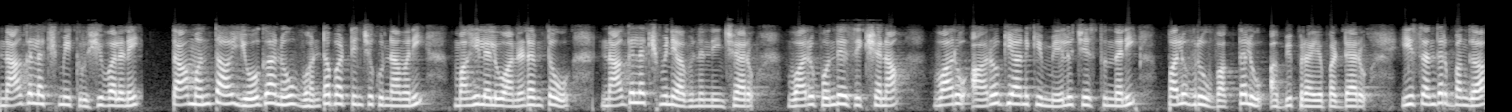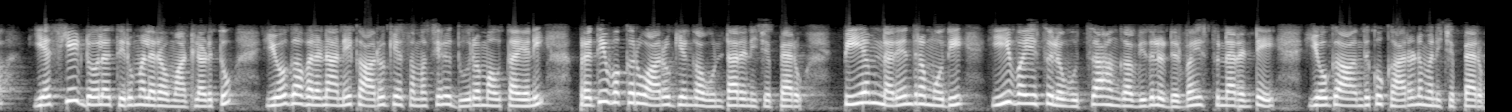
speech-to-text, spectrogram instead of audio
నాగలక్ష్మి కృషి వలనే తామంతా యోగాను వంట పట్టించుకున్నామని మహిళలు అనడంతో నాగలక్ష్మిని అభినందించారు. వారు పొందే శిక్షణ వారు ఆరోగ్యానికి మేలు చేస్తుందని పలువురు వక్తలు అభిప్రాయపడ్డారు. ఈ సందర్భంగా ఎస్ఏ డోల తిరుమలరావు మాట్లాడుతూ యోగా వలన అనేక ఆరోగ్య సమస్యలు దూరం అవుతాయని ప్రతి ఒక్కరూ ఆరోగ్యంగా ఉంటారని చెప్పారు. పీఎం నరేంద్ర మోదీ ఈ వయస్సులో ఉత్సాహంగా విధులు నిర్వహిస్తున్నారంటే యోగా అందుకు కారణమని చెప్పారు.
